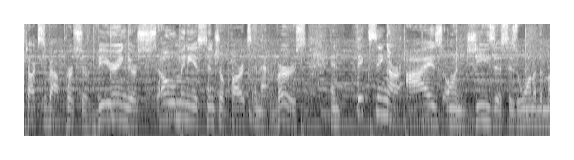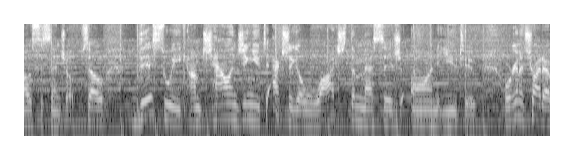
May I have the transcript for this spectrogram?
talks about persevering. There's so many essential parts in that verse. And fixing our eyes on Jesus is one of the most essential. So this week, I'm challenging you to actually go watch the message on YouTube. We're going to try to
